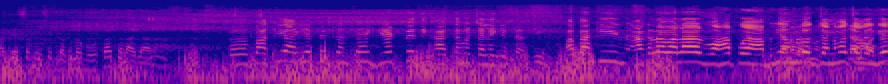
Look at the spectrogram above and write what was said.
आगे सब ऐसे डेवलप होता चला जा रहा है। तो बाकी आइए फिर चलते हैं गेट पे दिखाते हुए चलेंगे सर। जी। अब बाकी अगला वाला वहाँ पर अभी हम लोग जनवा चलेंगे।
